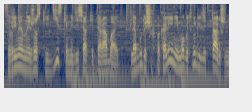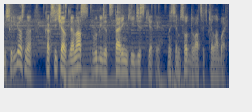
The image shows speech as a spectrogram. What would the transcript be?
современные жесткие диски на десятки терабайт для будущих поколений могут выглядеть так же несерьезно, как сейчас для нас выглядят старенькие дискеты на 720 килобайт.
